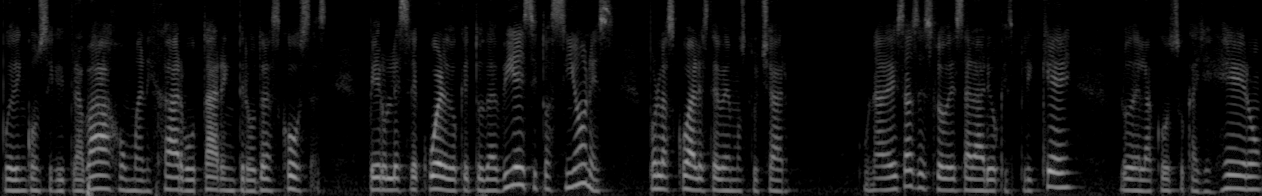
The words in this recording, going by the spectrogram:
pueden conseguir trabajo, manejar, votar, entre otras cosas. Pero les recuerdo que todavía hay situaciones por las cuales debemos luchar. Una de esas es lo del salario que expliqué, lo del acoso callejero,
